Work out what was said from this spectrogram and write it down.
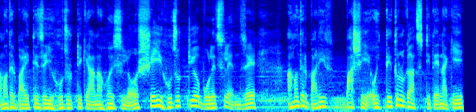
আমাদের বাড়িতে যেই হুজুরটিকে আনা হয়েছিল, সেই হুজুরটিও বলেছিলেন যে আমাদের বাড়ির পাশে ওই তেঁতুল গাছটিতে নাকি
